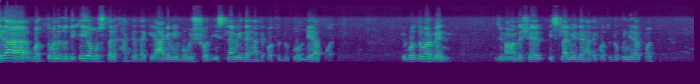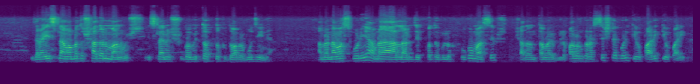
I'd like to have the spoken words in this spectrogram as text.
এরা বর্তমানে যদি এই অবস্থায় থাকতে থাকে, আগামী ভবিষ্যৎ ইসলাম এদের হাতে কতটুকু নিরাপদ? কি বলতে পারবেন? যে বাংলাদেশের ইসলাম এদের হাতে কতটুকু নিরাপদ? যারা ইসলাম, আমরা তো সাধারণ মানুষ। ইসলামের গভীর তত্ত্ব তো আমরা বুঝি না। আমরা নামাজ পড়ি, আমরা আল্লাহর যে কতগুলো হুকুম আছে, সাধারণত আমরা এগুলো পালন করার চেষ্টা করি, কেউ পারি কেউ পারি না।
